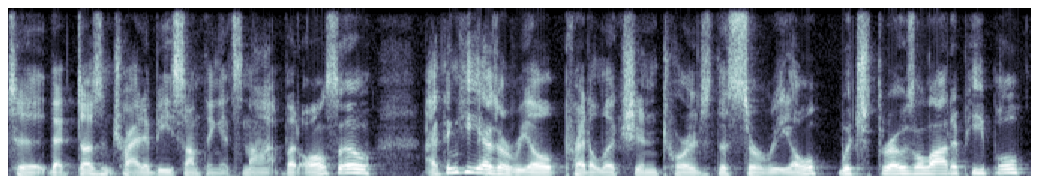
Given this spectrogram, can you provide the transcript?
to that doesn't try to be something it's not, but also I think he has a real predilection towards the surreal, which throws a lot of people.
